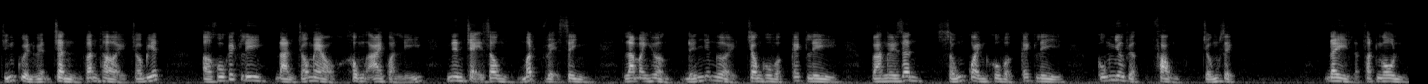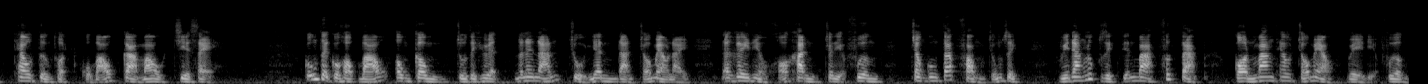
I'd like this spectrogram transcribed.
chính quyền huyện Trần Văn Thời cho biết ở khu cách ly đàn chó mèo không ai quản lý nên chạy rông mất vệ sinh, làm ảnh hưởng đến những người trong khu vực cách ly và người dân sống quanh khu vực cách ly cũng như việc phòng chống dịch. Đây là phát ngôn theo tường thuật của báo Cà Mau chia sẻ. Cũng tại cuộc họp báo, ông Công, Chủ tịch huyện đã lên án chủ nhân đàn chó mèo này đã gây nhiều khó khăn cho địa phương trong công tác phòng chống dịch vì đang lúc dịch diễn ra phức tạp còn mang theo chó mèo về địa phương.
